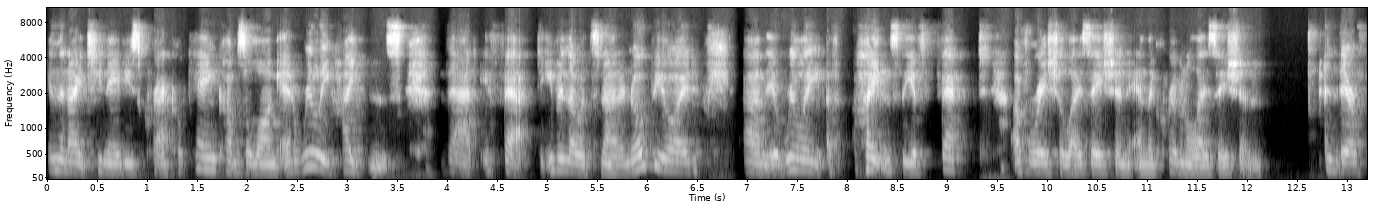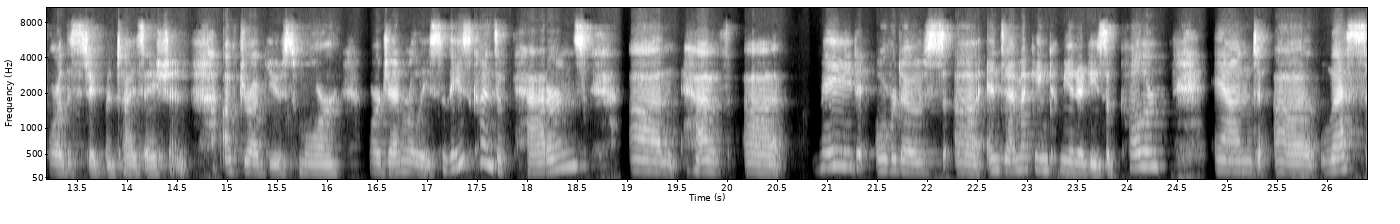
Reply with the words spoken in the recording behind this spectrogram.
in the 1980s, crack cocaine comes along and really heightens that effect. Even though it's not an opioid, um, it really heightens the effect of racialization and the criminalization and therefore the stigmatization of drug use more more generally. So these kinds of patterns um, have uh, made overdose uh, endemic in communities of color and uh, less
